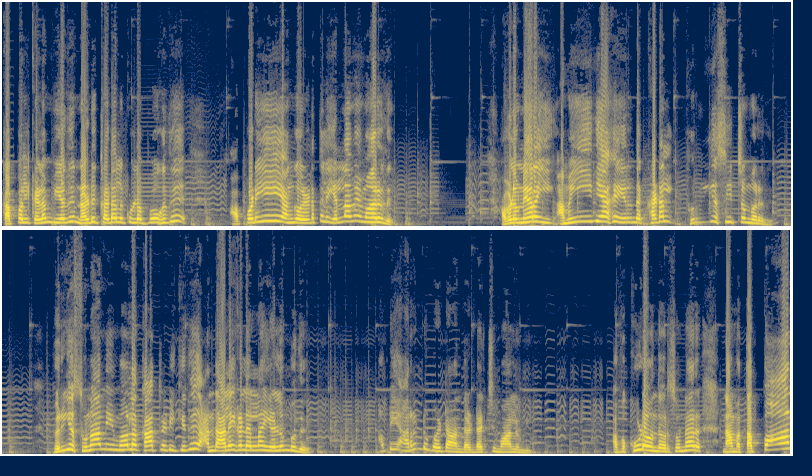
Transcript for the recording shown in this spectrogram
கப்பல் கிளம்பியது நடுக்கடலுக்குள்ள போகுது. அப்படியே அங்க ஒரு இடத்துல எல்லாமே மாறுது. அவ்வளவு நேரம் அமைதியாக இருந்த கடல் பெரிய சீற்றம் வருது. பெரிய சுனாமி மேல காற்றடிக்குது. அந்த அலைகள் எல்லாம் எழும்புது. அப்படியே அரண்டு போயிட்டான் அந்த டச்சு மாலுமி. அப்போ கூட வந்தவர் சொன்னார் நாம் தப்பான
